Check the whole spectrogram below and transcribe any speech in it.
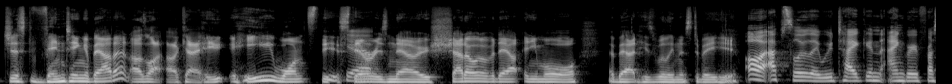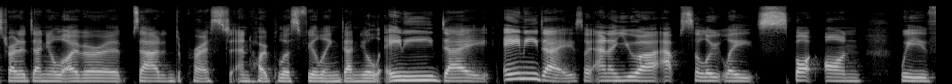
just venting about it. I was like, okay, he he wants this. Yeah. There is no shadow of a doubt anymore about his willingness to be here. Oh, absolutely. We've taken angry, frustrated Daniel over a sad and depressed and hopeless feeling Daniel any day, any day. So Anna, you are absolutely spot on with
